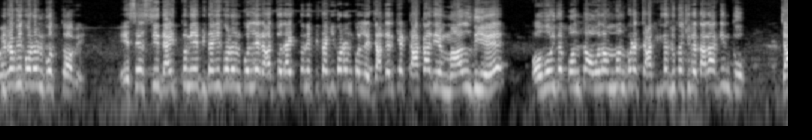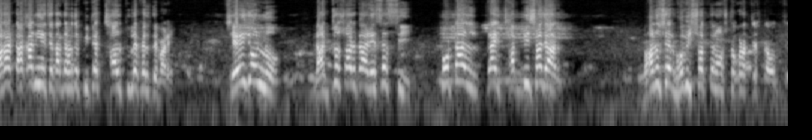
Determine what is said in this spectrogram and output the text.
পৃথকীকরণ করতে হবে। এসএসসি দায়িত্ব নিয়ে পৃথকীকরণ করলে, রাজ্য দায়িত্ব নিয়ে পৃথকীকরণ করলে যাদেরকে টাকা দিয়ে, মাল দিয়ে অবৈধ পন্থা অবলম্বন করে চাকরিতে ঢুকেছিল, তারা কিন্তু, যারা টাকা নিয়েছে তাদের হয়তো পিঠের ছাল তুলে ফেলতে পারে। সেই জন্য রাজ্য সরকার, এসএসসি টোটাল প্রায় ছাব্বিশ হাজার মানুষের ভবিষ্যৎকে নষ্ট করার চেষ্টা হচ্ছে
